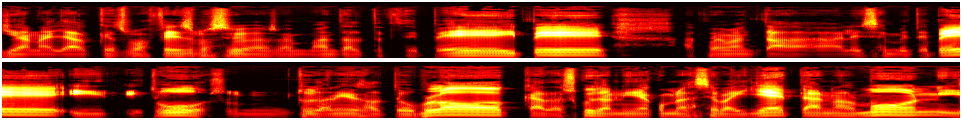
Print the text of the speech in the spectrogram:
i en allà el que es va fer es va, ser, es va inventar el TCP/IP, es va inventar l'SMTP i, i tu, tu tenies el teu blog, cadascú tenia com la seva illeta en el món i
